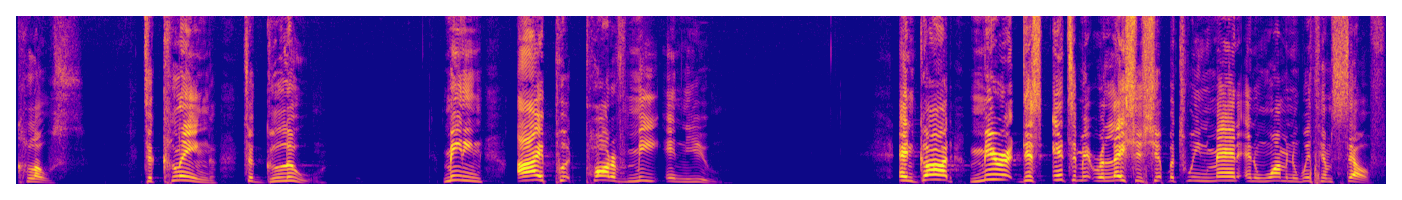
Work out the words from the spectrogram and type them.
close, to cling, to glue. Meaning, I put part of me in you. And God mirrored this intimate relationship between man and woman with Himself.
